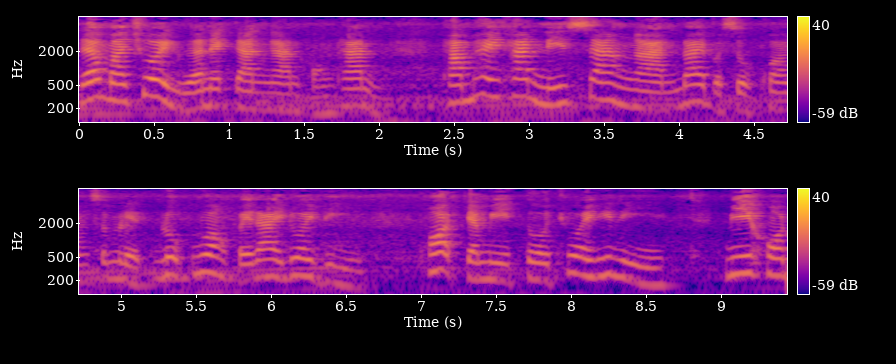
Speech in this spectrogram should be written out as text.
แล้วมาช่วยเหลือในการงานของท่านทำให้ท่านนี้สร้างงานได้ประสบความสำเร็จลุล่วงไปได้ด้วยดี เพราะจะมีตัวช่วยที่ดี มีคน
